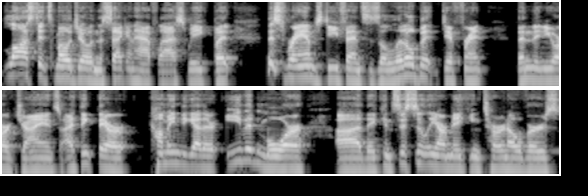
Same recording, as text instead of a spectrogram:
lost its mojo in the second half last week. But this Rams defense is a little bit different than the New York Giants. I think they're coming together even more. Uh, they consistently are making turnovers.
